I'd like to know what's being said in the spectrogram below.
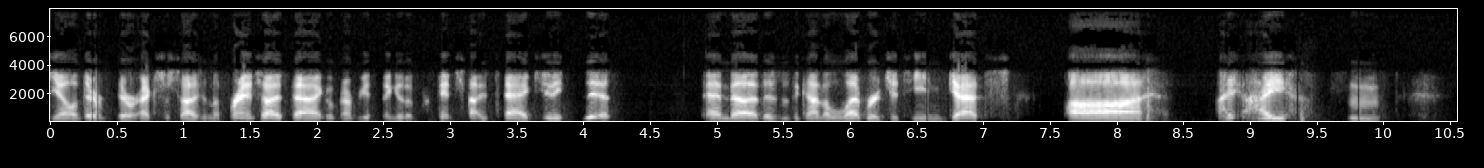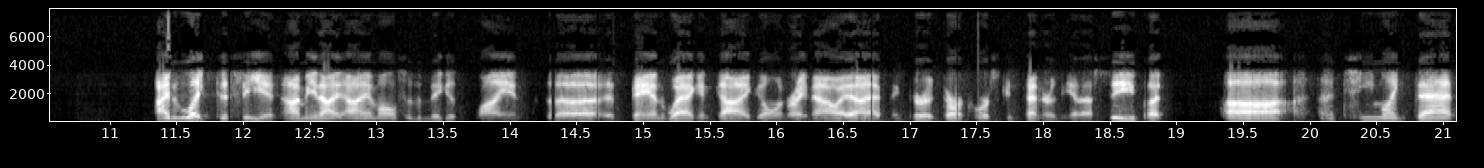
you know they're they're exercising the franchise tag. Whenever you think of the franchise tag, it exists, and uh, this is the kind of leverage a team gets. Uh, I, I, hmm. I'd like to see it. I mean, I, I am also the biggest Lions uh, bandwagon guy going right now. I, I think they're a dark horse contender in the NFC, but uh, a team like that,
